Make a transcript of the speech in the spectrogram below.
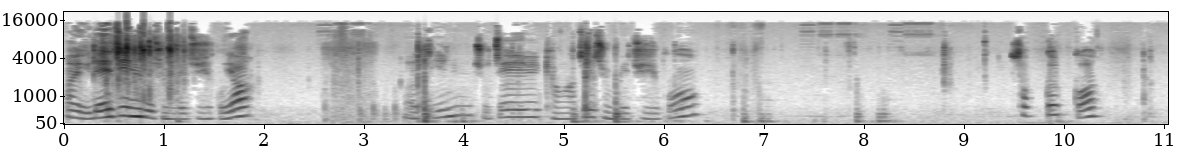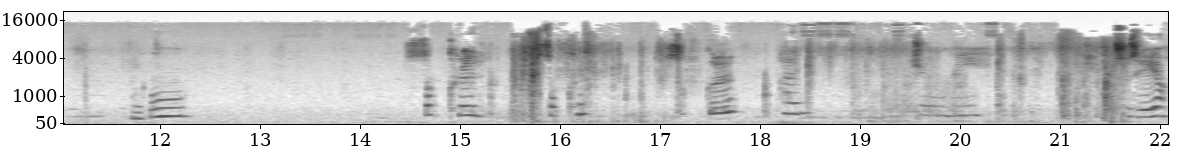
아니, 레진도 준비해 주시고요. 레진, 주제, 경화제 준비해 주시고 섞을 것 그리고 서클, 서클, 서클 한 준비 주세요.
